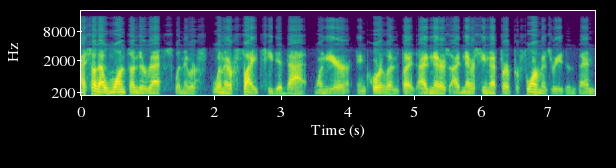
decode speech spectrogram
I saw that once under Rex when they were when there were fights. He did that one year in Cortland, but I've never I've never seen that for performance reasons. And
